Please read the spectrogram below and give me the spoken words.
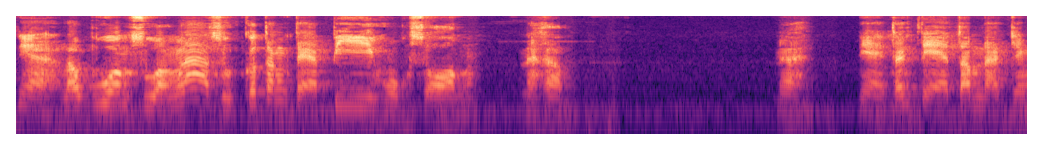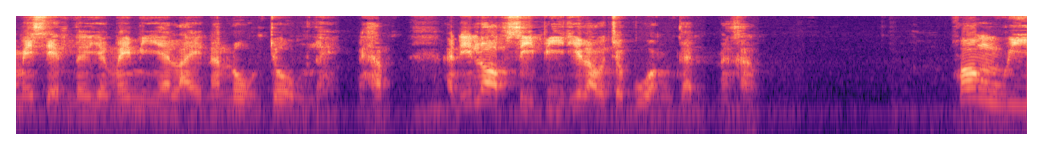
เนี่ยเราบวงสรวงล่าสุดก็ตั้งแต่ปีหกสองนะครับนะ เนี่ยตั้งแต่ตำหนักยังไม่เสร็จเลยยังไม่มีอะไรนั้นโล่งโจ้งเลยนะครับ อันนี้รอบสี่ปีที่เราจะบวงกันนะครับ ห้องวี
